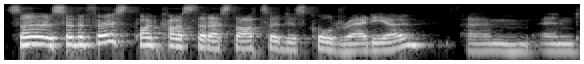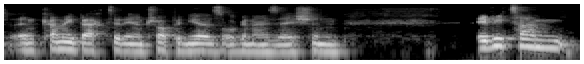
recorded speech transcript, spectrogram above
So, so the first podcast that I started is called Radio, um, and and coming back to the Entrepreneurs Organization, every time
